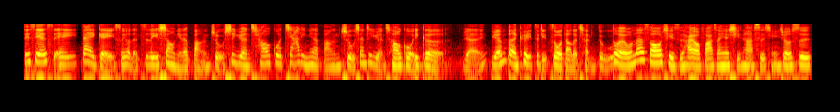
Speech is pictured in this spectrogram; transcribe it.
，CCSA 带给所有的自立少年的帮助，是远超过家里面的帮助，甚至远超过一个。人原本可以自己做到的程度。对，我那时候其实还有发生一些其他事情，就是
